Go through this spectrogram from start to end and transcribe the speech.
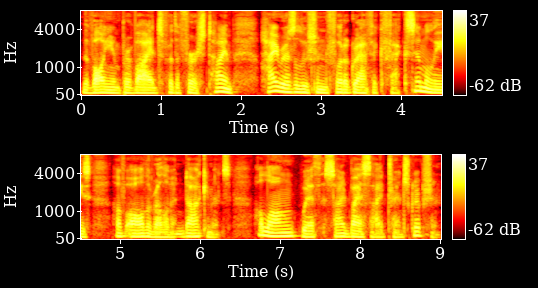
The volume provides for the first time high resolution photographic facsimiles of all the relevant documents, along with side by side transcription.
